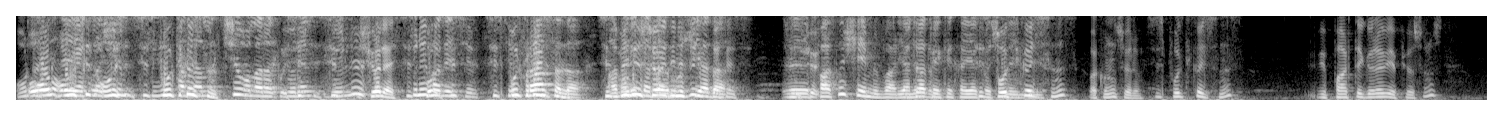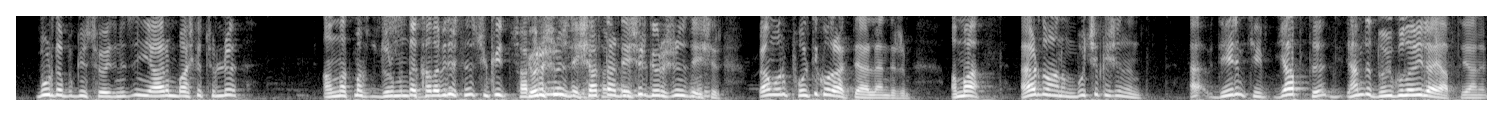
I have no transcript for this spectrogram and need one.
Orada onu, onu siz onu siz, politikacısınız. olarak siz, gören- siz şöyle siz po- siz, siz politikacısınız. Siz bugün söylediğinizi bakın. Şimdi şöyle- farklı şey mi var yani Üstadım, PKK Siz politikacısınız. Bak onu söylüyorum. Siz politikacısınız. Bir partide görev yapıyorsunuz. Burada bugün söylediğinizin yarın başka türlü anlatmak durumunda kalabilirsiniz. Çünkü Şartlar görüşünüz de değişir, şartlar tabii. değişir, görüşünüz değişir. Ben bunu politik olarak değerlendiririm. Ama Erdoğan'ın bu çıkışının e, diyelim ki yaptı hem de duygularıyla yaptı. Yani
